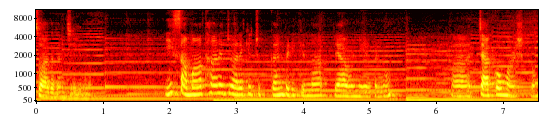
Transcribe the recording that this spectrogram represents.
സ്വാഗതം ചെയ്യുന്നു. ഈ സമാധാന ജ്വാലയ്ക്ക് ചുക്കാൻ പിടിക്കുന്ന രാവണ്യേട്ടനും ചാക്കോ മാഷ്ക്കും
